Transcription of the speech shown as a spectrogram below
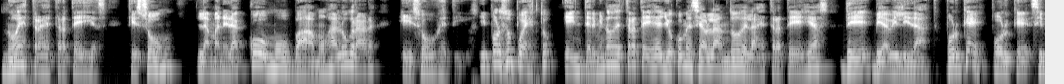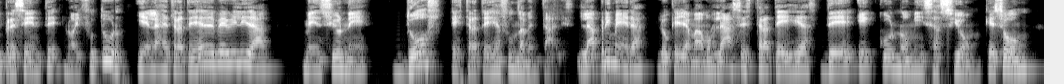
nuestras estrategias, que son la manera como vamos a lograr esos objetivos. Y por supuesto, en términos de estrategia, yo comencé hablando de las estrategias de viabilidad. ¿Por qué? Porque sin presente no hay futuro. Y en las estrategias de viabilidad mencioné dos estrategias fundamentales. La primera, lo que llamamos las estrategias de economización, que son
